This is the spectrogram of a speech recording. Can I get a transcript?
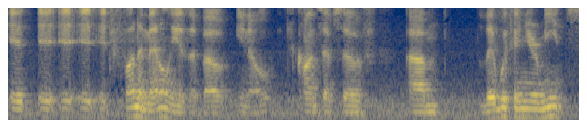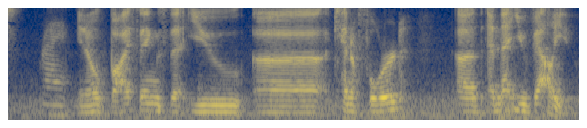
it, it, it, it, fundamentally is about you know the concepts of um, live within your means. Right. You know, buy things that you uh, can afford uh, and that you value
